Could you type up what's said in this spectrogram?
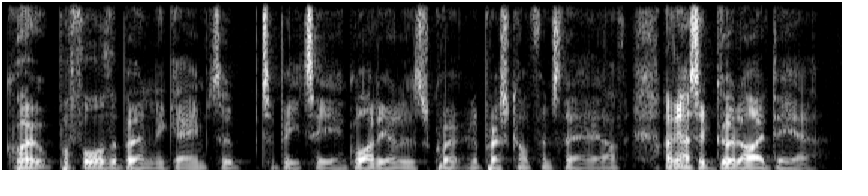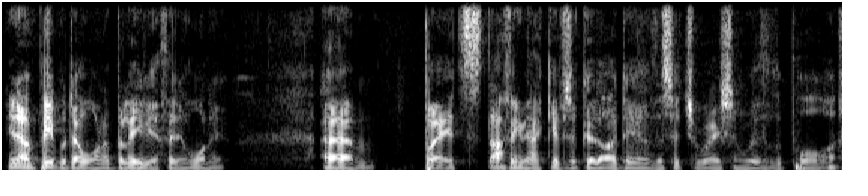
quote before the Burnley game to, to BT and Guardiola's quote in a press conference there, I, I think that's a good idea. You know, people don't want to believe it if they don't want it. Um, but it's I think that gives a good idea of the situation with Laporte,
